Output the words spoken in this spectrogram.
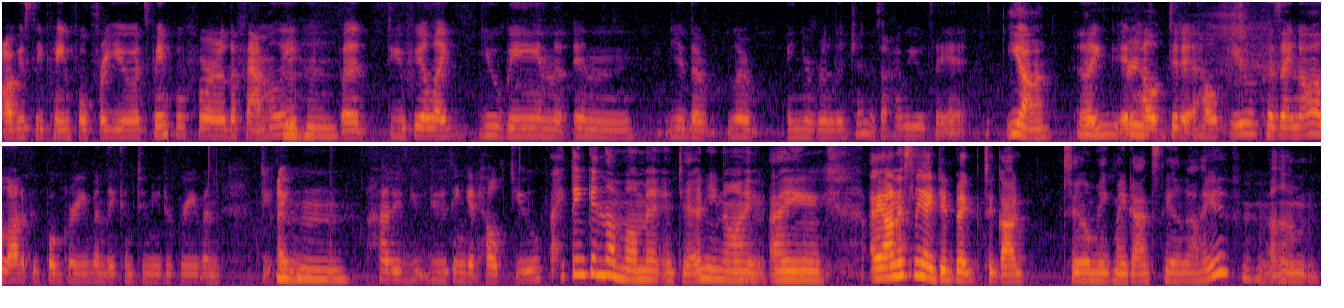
obviously painful for you. It's painful for the family. Mhm. But do you feel like you being in in you the the- in your religion is that how you would say it? Yeah. Like Mm, it helped? Did it help you? Because I know a lot of people grieve and they continue to grieve. And do I, Mhm. how did you do? You think it helped you? I think in the moment it did. You know, Mhm. I, I, I honestly I did beg to God to make my dad stay alive. Mhm. Um,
